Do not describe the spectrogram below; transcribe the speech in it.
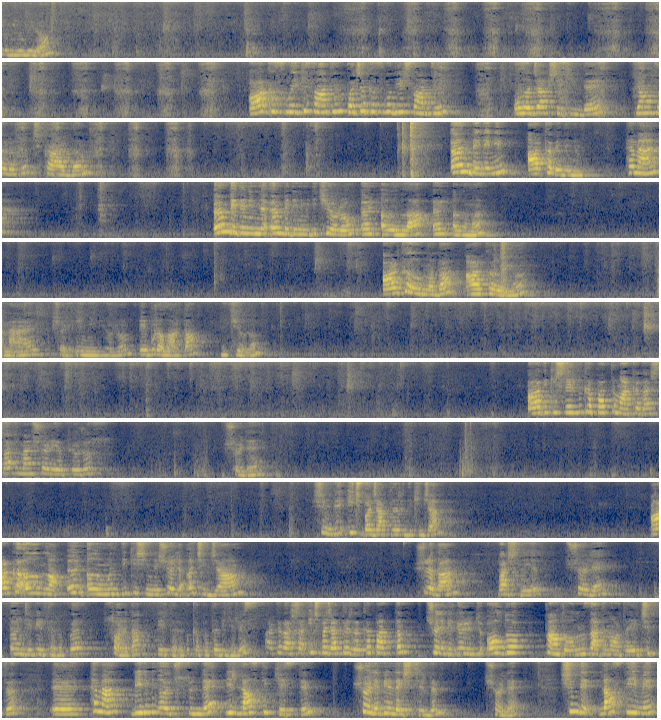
kıvrılıyor. A kısmı 2 santim, paça kısmı 1 santim olacak şekilde yan tarafı çıkardım. Ön bedenim, arka bedenim. Hemen ön bedenimle ön bedenimi dikiyorum. Ön ağımla ön ağımı. Arka ağımla da arka ağımı. Hemen şöyle iğneliyorum ve buralardan dikiyorum. A dikişlerimi kapattım arkadaşlar. Hemen şöyle yapıyoruz. Şöyle. Şimdi iç bacakları dikeceğim. Arka ağımla ön ağımın dikişini şöyle açacağım. Şuradan başlayıp şöyle önce bir tarafı sonra da bir tarafı kapatabiliriz. Arkadaşlar iç bacakları da kapattım. Şöyle bir görüntü oldu. Pantolonumuz zaten ortaya çıktı. Ee, hemen belimin ölçüsünde bir lastik kestim. Şöyle birleştirdim. Şöyle. Şimdi lastiğimi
